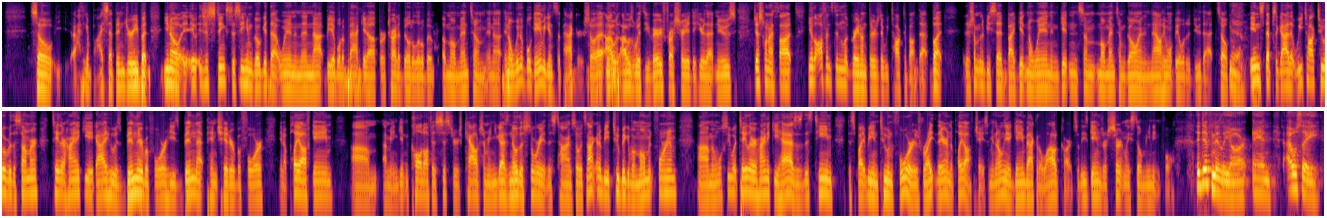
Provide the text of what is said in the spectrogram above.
so I think a bicep injury, but you know, it, it, just stinks to see him go get that win and then not be able to back it up or try to build a little bit of momentum in a in a winnable game against the Packers. So that, yeah. I was I was with you, very frustrated to hear that news. Just when I thought, you know, the offense didn't look great on Thursday, we talked about that, but there's something to be said by getting a win and getting some momentum going. And now he won't be able to do that. So yeah. in steps a guy that we talked to over the summer, Taylor Heinicke, a guy who has been there before. He's been that pinch hitter before in a playoff game. Um, I mean, getting called off his sister's couch. I mean, you guys know the story at this time, so it's not going to be too big of a moment for him. Um, and we'll see what Taylor Heinicke has as this team, despite being two and four, is right there in the playoff chase. I mean, they're only a game back of the wild card, so these games are certainly still meaningful. They definitely are, and I will say,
